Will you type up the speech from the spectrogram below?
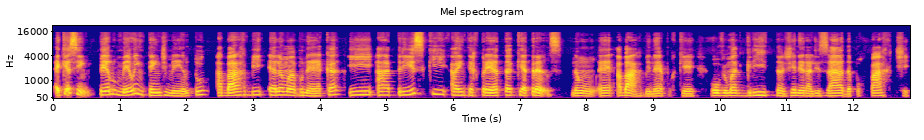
é que assim, pelo meu entendimento, a Barbie ela é uma boneca e a atriz que a interpreta que é trans, não é a Barbie, né? Porque houve uma grita generalizada por parte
